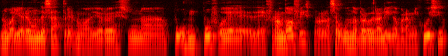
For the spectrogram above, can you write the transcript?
Nueva York es un desastre, Nueva York es una, un pufo de, de front office, pero la segunda peor de la liga para mi juicio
